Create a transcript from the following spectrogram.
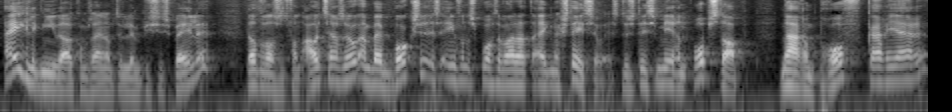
eigenlijk niet welkom zijn op de Olympische Spelen. Dat was het van oudsher zo. En bij boksen is een van de sporten waar dat eigenlijk nog steeds zo is. Dus het is meer een opstap naar een profcarrière.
